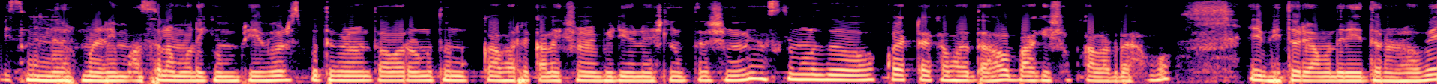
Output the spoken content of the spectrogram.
রহিম আসসালামু আলাইকুম ভিউয়ার্স প্রতিবেদনত আবার নতুন কাভারের কালেকশনের ভিডিও নিয়ে আসলাম তাদের সামনে। আজকে মূলত কয়েকটা কাভার দেখাবো, বাকি সব কালার দেখাবো। এর ভিতরে আমাদের এই ধরনের হবে,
